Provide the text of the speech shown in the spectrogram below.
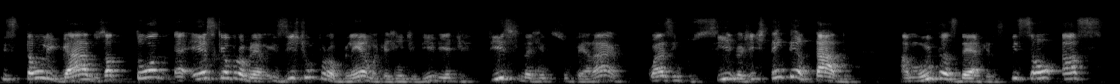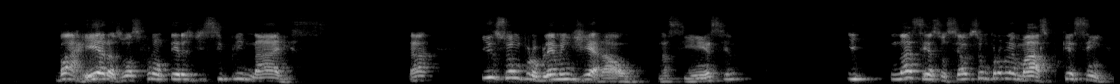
estão ligados a todo. É, esse é o problema. Existe um problema que a gente vive e é difícil da gente superar, quase impossível. A gente tem tentado há muitas décadas, que são as barreiras ou as fronteiras disciplinares, tá? Isso é um problema em geral na ciência e na ciência social isso é um problemaço, porque assim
